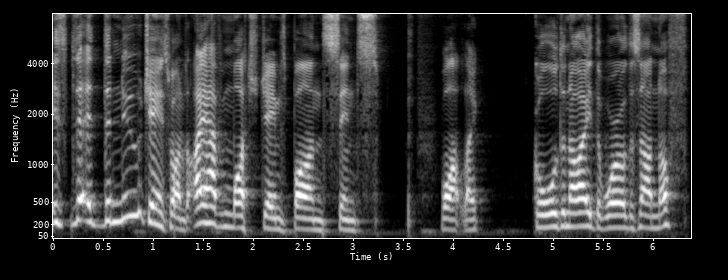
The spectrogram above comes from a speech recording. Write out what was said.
Is the the new James Bond? I haven't watched James Bond since what, like Goldeneye, The World Is Not Enough.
